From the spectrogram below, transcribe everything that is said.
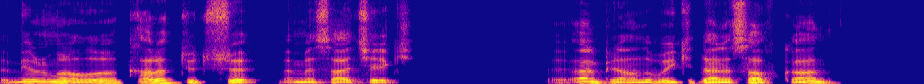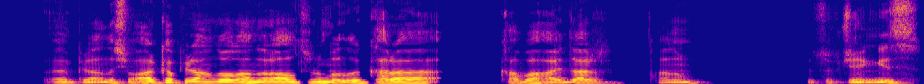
e, bir numaralı Kara Tütsü. Mehmet Sait Çelik. E, Ön planda bu iki tane safkan. Ön planda. Şimdi arka planda olanlar 6 numaralı Kara Kaba Haydar Hanım. Yusuf Cengiz.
